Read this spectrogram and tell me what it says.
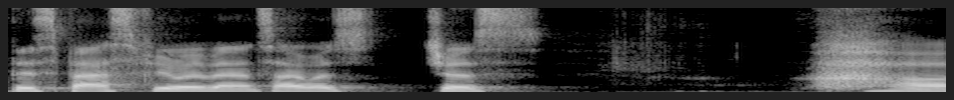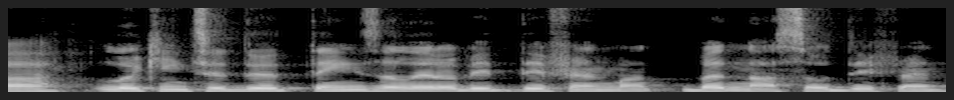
This past few events, I was just uh, looking to do things a little bit different, but- not so different.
